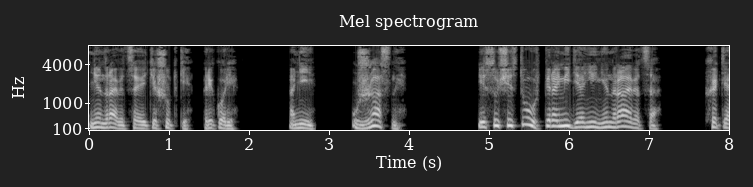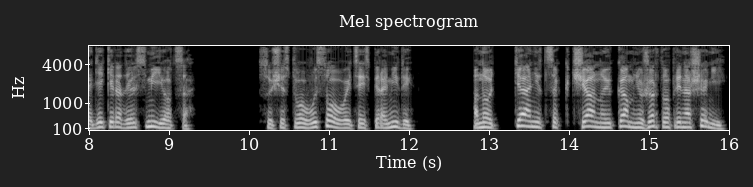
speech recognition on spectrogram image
не нравятся эти шутки, Рикори. Они ужасны. И существу в пирамиде они не нравятся, хотя Декерадель смеется. Существо высовывается из пирамиды. Оно тянется к чану и камню жертвоприношений.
